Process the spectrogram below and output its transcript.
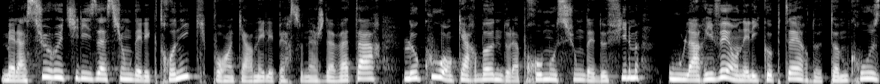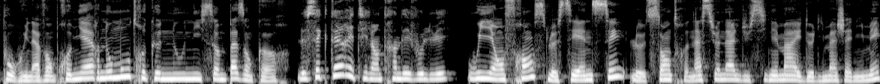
Mais la surutilisation d'électronique pour incarner les personnages d'Avatar, le coût en carbone de la promotion des deux films ou l'arrivée en hélicoptère de Tom Cruise pour une avant-première nous montre que nous n'y sommes pas encore. Le secteur est-il en train d'évoluer? Oui, en France, le CNC, le Centre national du cinéma et de l'image animée,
